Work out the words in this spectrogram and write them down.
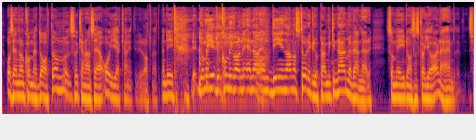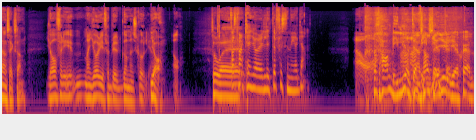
Och sen när de kommer med ett datum så kan han säga, oj jag kan inte det datumet. Men det, är- det, de är, ju- det kommer ju vara en, en, en, det är en annan större grupp här, mycket närmare vänner, som är ju de som ska göra den här svensexan. Ja, för det man gör ju för brudgummens skull. Ja. ja. Så, eh, Fast man kan göra det lite för sin egen. Fast han vill ju inte ens, han vill ju säger ju inte. det själv.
